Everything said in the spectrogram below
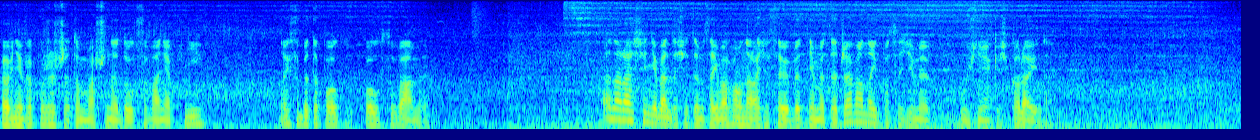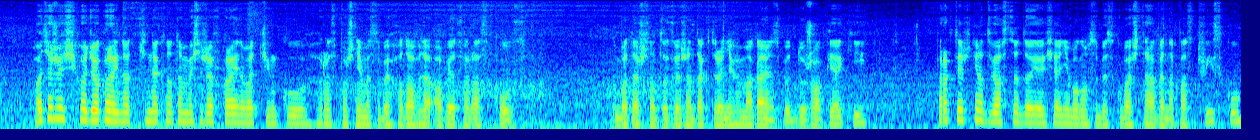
pewnie wypożyczę tą maszynę do usuwania pni. No i sobie to po, pousuwamy. A na razie nie będę się tym zajmował, na razie sobie wytniemy te drzewa, no i posadzimy później jakieś kolejne. Chociaż jeśli chodzi o kolejny odcinek, no to myślę, że w kolejnym odcinku rozpoczniemy sobie hodowlę owiec oraz kóz. No bo też są to zwierzęta, które nie wymagają zbyt dużo opieki. Praktycznie od wiosny do jesieni mogą sobie skubać trawę na pastwisku,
